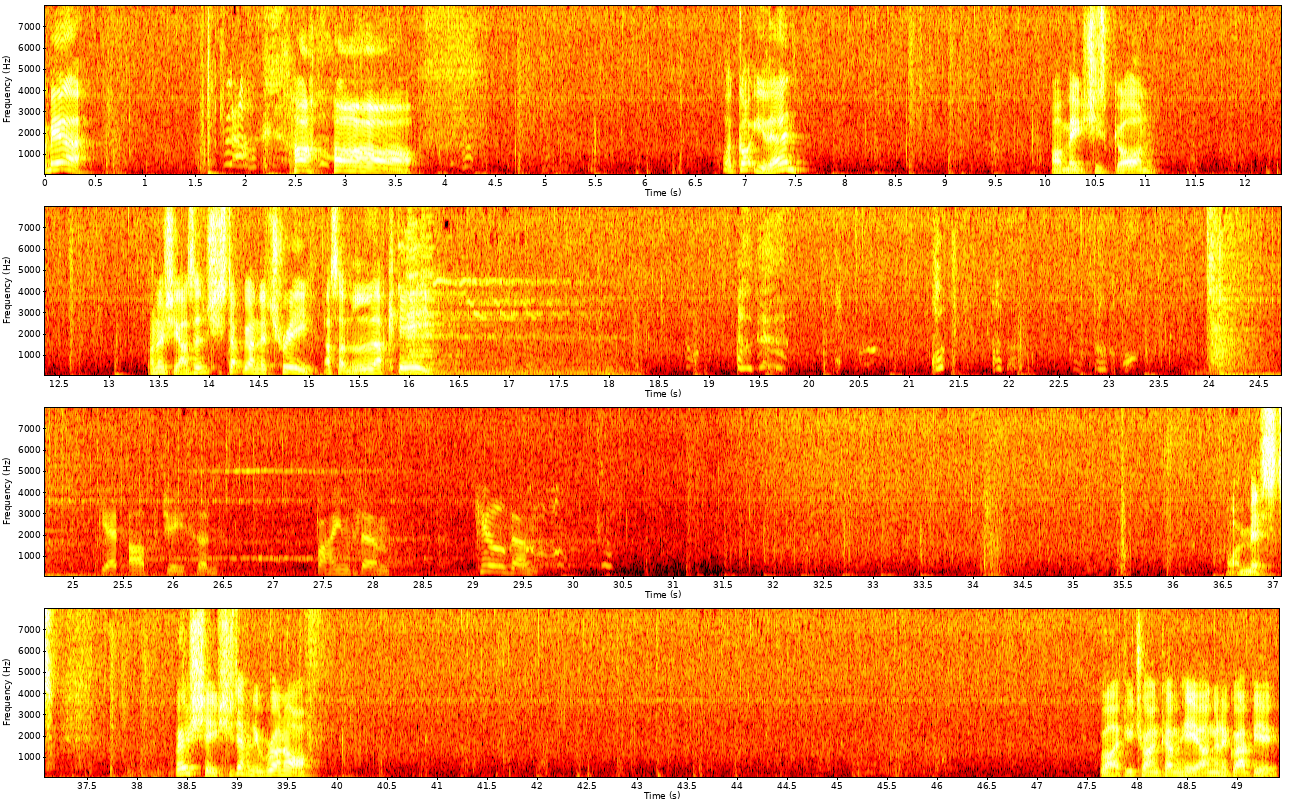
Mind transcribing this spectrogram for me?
Come here! Ha ha! I got you then. Oh, mate, she's gone. Oh, no, she hasn't. She's stuck behind a tree. That's unlucky. Get up, Jason. Find them. Kill them. Oh, I missed. Where is she? She's definitely run off. Right, if you try and come here, I'm going to grab you.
